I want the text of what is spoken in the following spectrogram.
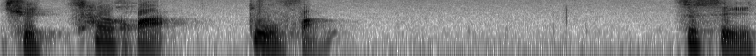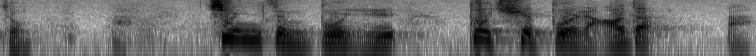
去策划布防。这是一种啊坚贞不渝、不屈不挠的啊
